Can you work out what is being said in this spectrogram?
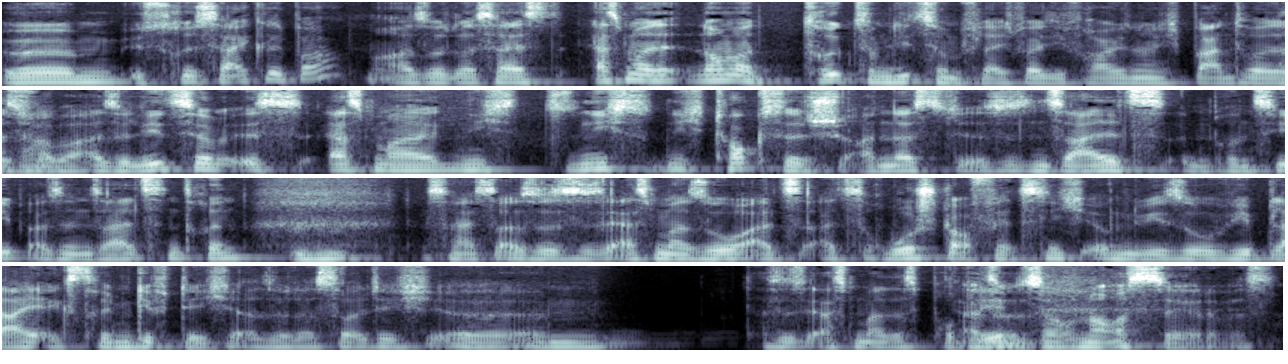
Ähm, ist recycelbar. Also das heißt, erstmal nochmal zurück zum Lithium vielleicht, weil die Frage noch nicht beantwortet so. habe. Also Lithium ist erstmal nicht, nicht, nicht toxisch, anders, es ist ein Salz im Prinzip, also in Salzen drin. Mhm. Das heißt also, es ist erstmal so als, als Rohstoff jetzt nicht irgendwie so wie Blei extrem giftig. Also das sollte ich, äh, ähm, das ist erstmal das Problem. Also ist auch eine Ostsee oder was?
